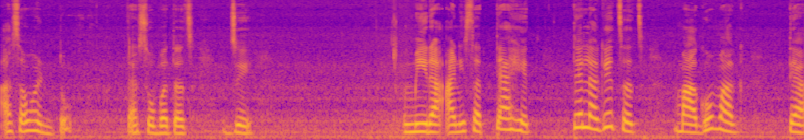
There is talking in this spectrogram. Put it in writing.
असं म्हणतो. त्यासोबतच जे मीरा आणि सत्य आहेत ते लगेचच मागोमाग त्या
